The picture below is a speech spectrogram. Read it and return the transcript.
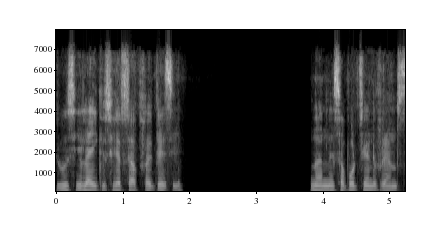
చూసి లైక్ షేర్ సబ్స్క్రైబ్ చేసి నన్ను సపోర్ట్ చేయండి ఫ్రెండ్స్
